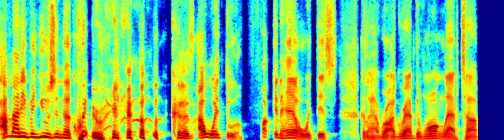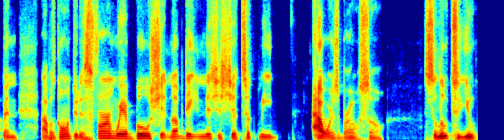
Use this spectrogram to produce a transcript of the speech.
I'm not even using the equipment right now because I went through a fucking hell with this because I, I grabbed the wrong laptop and I was going through this firmware bullshit and updating this shit took me hours, bro. So salute to you.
